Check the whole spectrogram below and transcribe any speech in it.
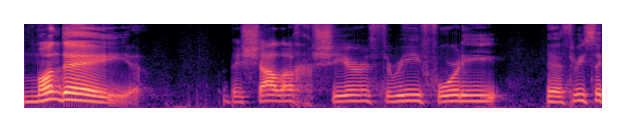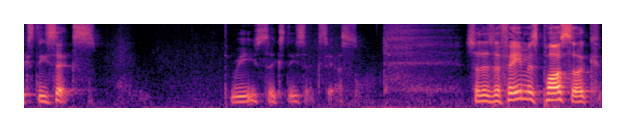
Monday, Beshalach Shiur 340, uh, 366. 366, yes. So there's a famous pasuk,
